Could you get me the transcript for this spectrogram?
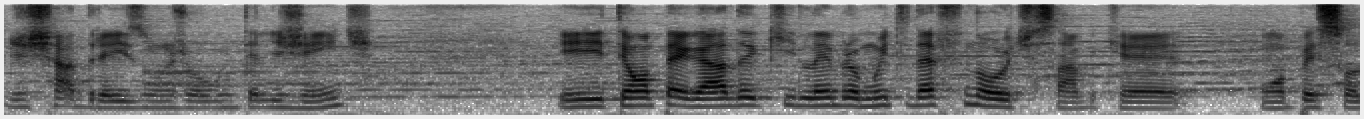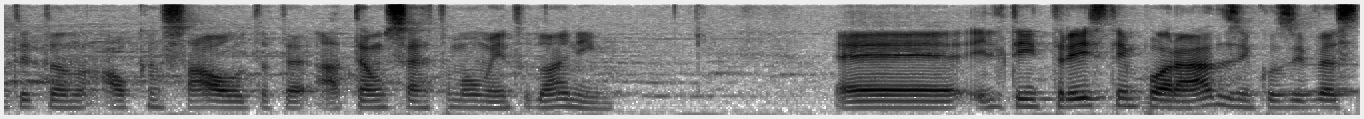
de xadrez, um jogo inteligente. E tem uma pegada que lembra muito Death Note, sabe? Que é uma pessoa tentando alcançar a outra até, até um certo momento do anime. É, ele tem três temporadas, inclusive as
